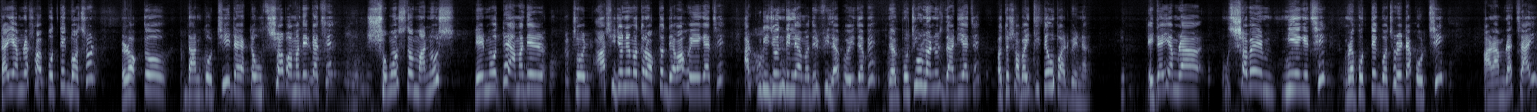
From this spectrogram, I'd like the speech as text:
তাই আমরা সব- প্রত্যেক বছর রক্ত দান করছি এটা একটা উৎসব আমাদের কাছে। সমস্ত মানুষ এর মধ্যে আমাদের চল- আশি জনের মতো রক্ত দেওয়া হয়ে গেছে আর কুড়ি জন দিলে আমাদের ফিল আপ হয়ে যাবে। প্রচুর মানুষ দাঁড়িয়ে আছে হয়তো সবাই দিতেও পারবে না। এটাই আমরা উৎসবে নিয়ে গেছি আমরা প্রত্যেক বছর এটা করছি। আর আমরা চাই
